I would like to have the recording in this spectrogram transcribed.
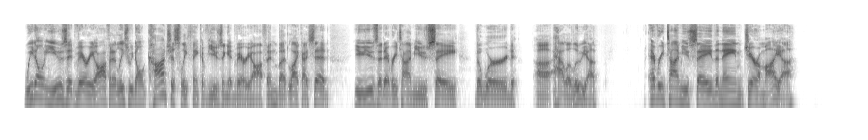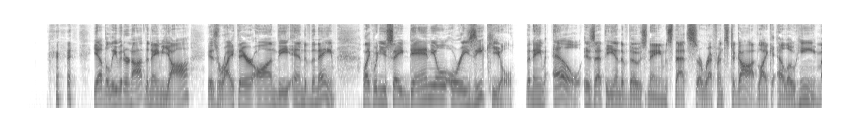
We don't use it very often, at least we don't consciously think of using it very often. But like I said, you use it every time you say the word uh, hallelujah. Every time you say the name Jeremiah, yeah, believe it or not, the name Yah is right there on the end of the name. Like when you say Daniel or Ezekiel, the name El is at the end of those names. That's a reference to God, like Elohim.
